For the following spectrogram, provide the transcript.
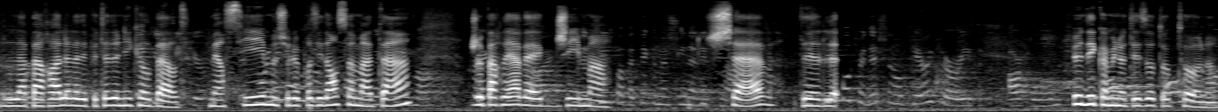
La parole à la députée de Nickel Belt. Merci, Monsieur le Président. Ce matin, je parlais avec Jim chef de une des communautés autochtones.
